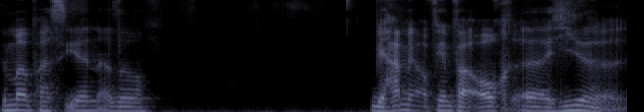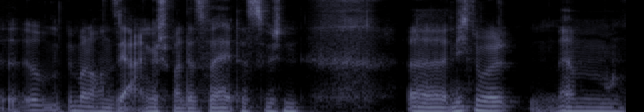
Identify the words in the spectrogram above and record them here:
immer passieren. Also wir haben ja auf jeden Fall auch äh, hier äh, immer noch ein sehr angespanntes Verhältnis zwischen äh, nicht nur ähm,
